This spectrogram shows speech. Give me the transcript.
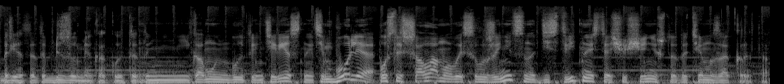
бред, это безумие какое-то, это ни- никому не будет интересно. Тем более, после Шаламова и Солженицына действительно есть ощущение, что эта тема закрыта.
